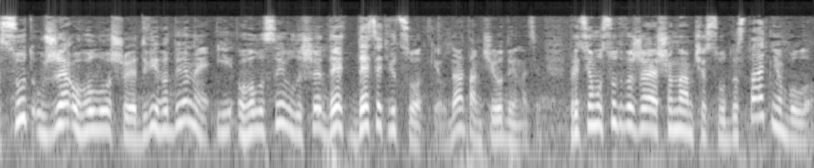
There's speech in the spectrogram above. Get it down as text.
Суд вже оголошує 2 години і оголосив лише де- 10%, да, там, чи 11%. При цьому суд вважає, що нам часу достатньо було,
